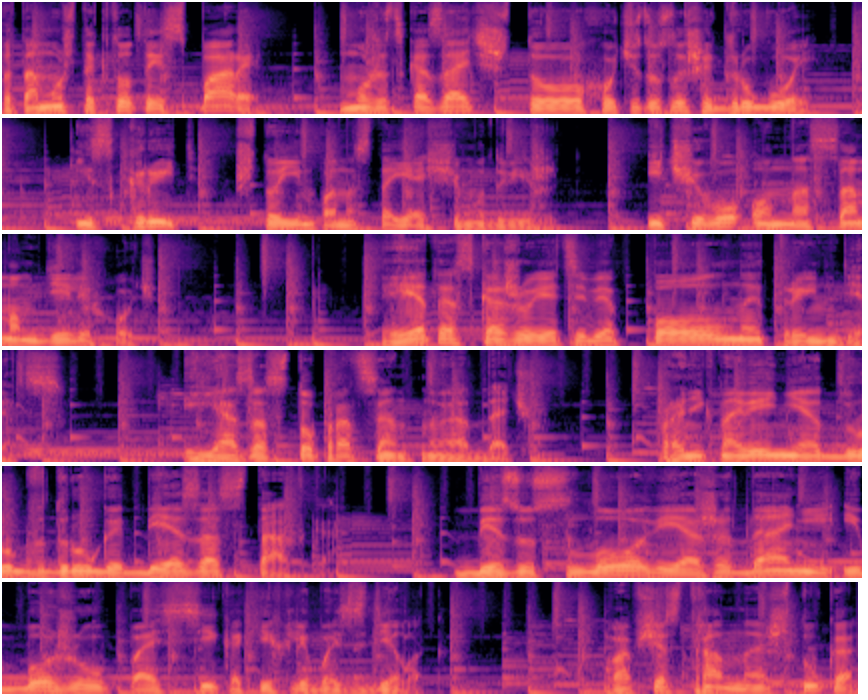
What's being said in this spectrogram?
Потому что кто-то из пары может сказать, что хочет услышать другой, и скрыть, что им по-настоящему движет, и чего он на самом деле хочет. И это, скажу я тебе, полный трындец. Я за стопроцентную отдачу. Проникновение друг в друга без остатка. Без условий, ожиданий и, боже упаси, каких-либо сделок. Вообще странная штука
